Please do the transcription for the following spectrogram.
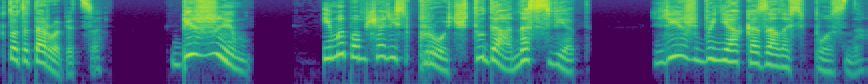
«Кто-то торопится». «Бежим!» И мы помчались прочь, туда, на свет. Лишь бы не оказалось поздно.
